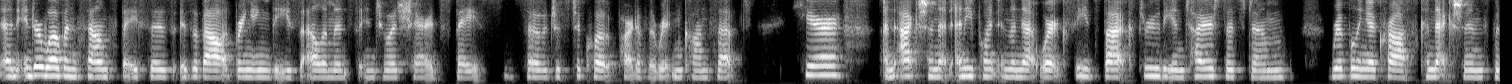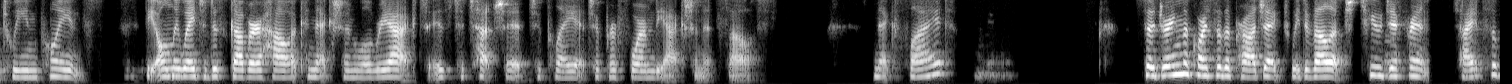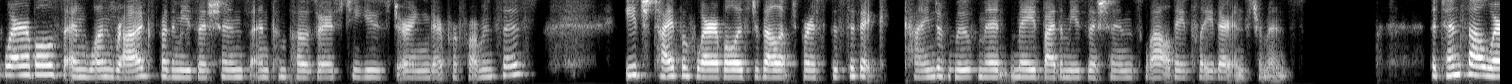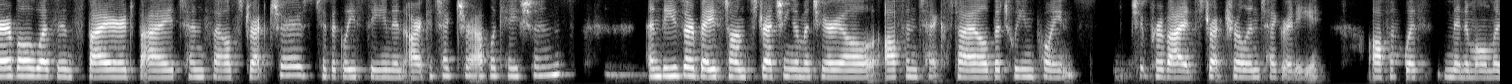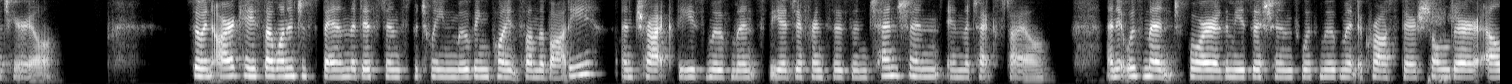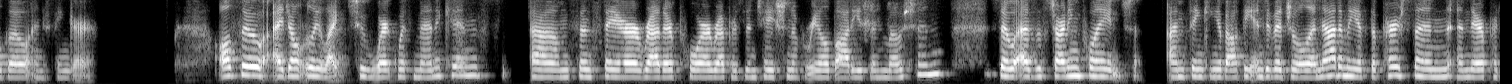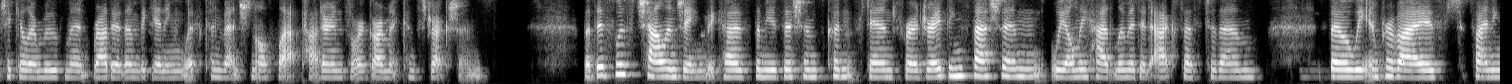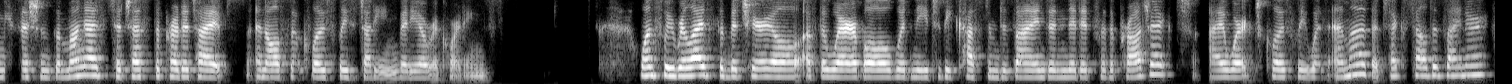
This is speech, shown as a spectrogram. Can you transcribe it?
And interwoven sound spaces is about bringing these elements into a shared space. So, just to quote part of the written concept here, an action at any point in the network feeds back through the entire system, rippling across connections between points the only way to discover how a connection will react is to touch it, to play it, to perform the action itself. Next slide. So during the course of the project, we developed two different types of wearables and one rug for the musicians and composers to use during their performances. Each type of wearable is developed for a specific kind of movement made by the musicians while they play their instruments. The tensile wearable was inspired by tensile structures typically seen in architecture applications. And these are based on stretching a material, often textile, between points to provide structural integrity, often with minimal material. So in our case, I wanted to span the distance between moving points on the body and track these movements via differences in tension in the textile and it was meant for the musicians with movement across their shoulder, elbow, and finger. Also, I don't really like to work with mannequins um, since they are a rather poor representation of real bodies in motion. So, as a starting point, I'm thinking about the individual anatomy of the person and their particular movement rather than beginning with conventional flat patterns or garment constructions. But this was challenging because the musicians couldn't stand for a draping session. We only had limited access to them. Mm-hmm. So we improvised finding musicians among us to test the prototypes and also closely studying video recordings. Once we realized the material of the wearable would need to be custom designed and knitted for the project, I worked closely with Emma, the textile designer,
